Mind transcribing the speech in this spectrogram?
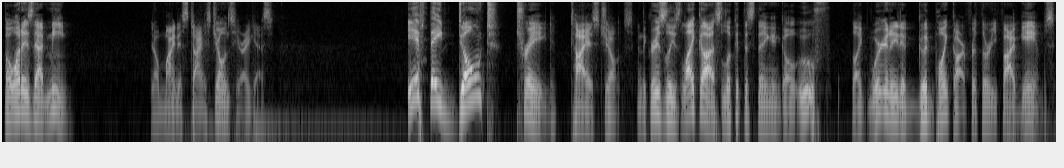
But what does that mean? You know, minus Tyus Jones here, I guess. If they don't trade Tyus Jones, and the Grizzlies, like us, look at this thing and go, oof, like we're going to need a good point guard for 35 games,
